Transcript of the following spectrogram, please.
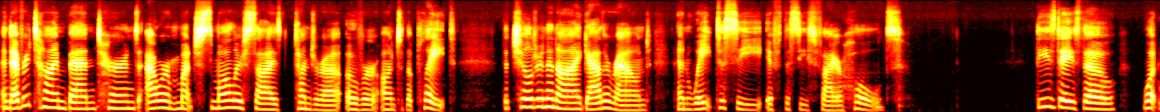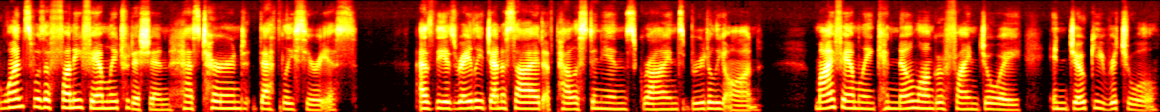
and every time Ben turns our much smaller sized tanjura over onto the plate, the children and I gather round and wait to see if the ceasefire holds. These days, though, what once was a funny family tradition has turned deathly serious. As the Israeli genocide of Palestinians grinds brutally on, my family can no longer find joy in jokey ritual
